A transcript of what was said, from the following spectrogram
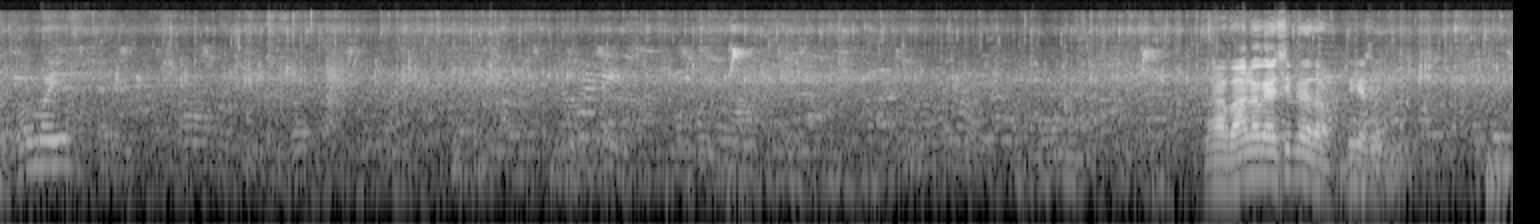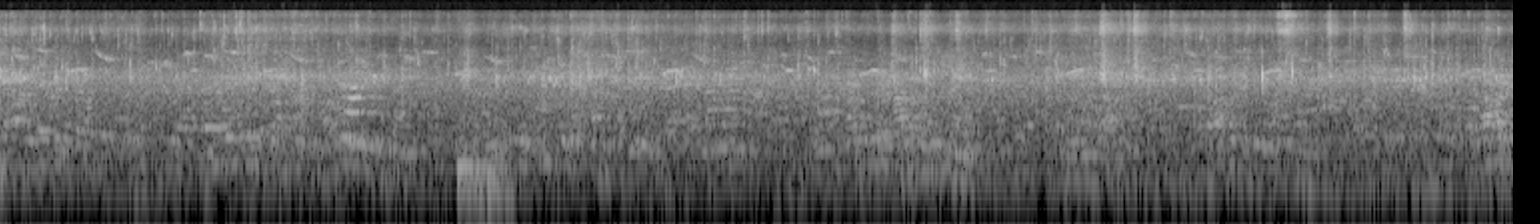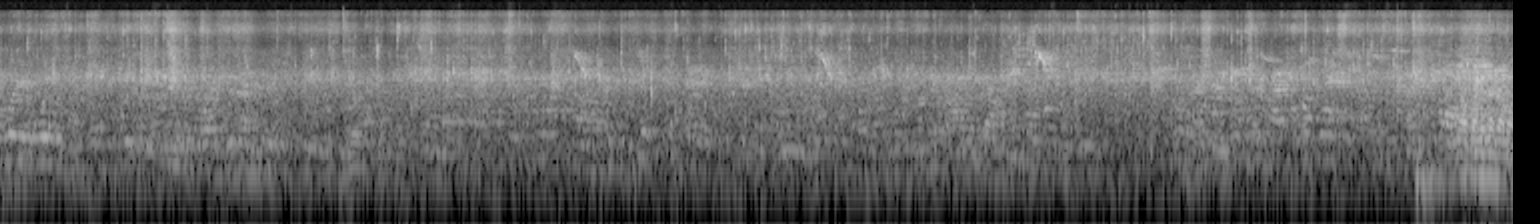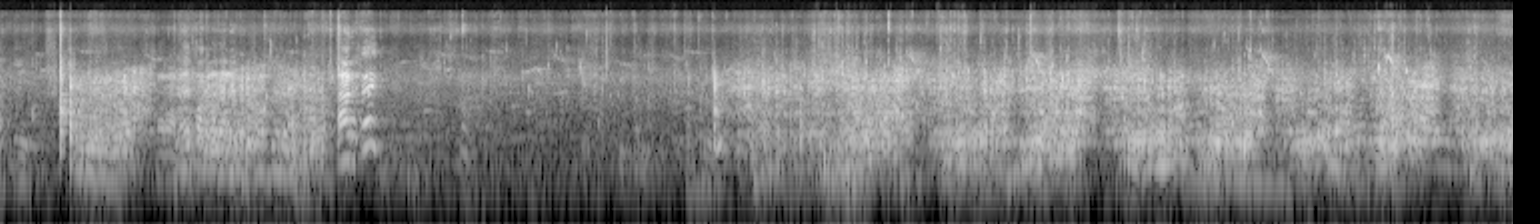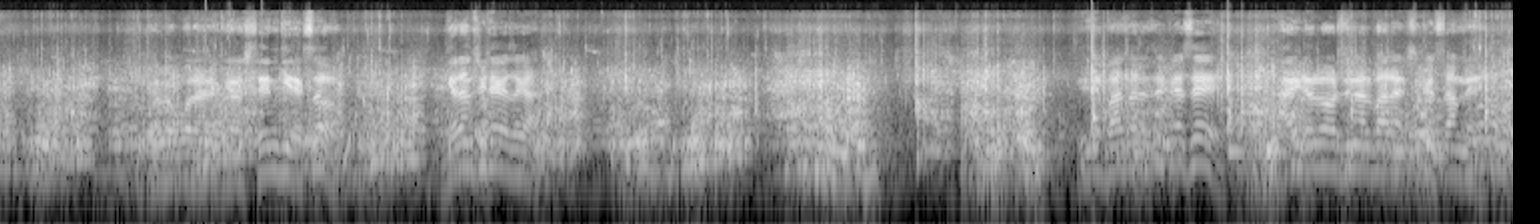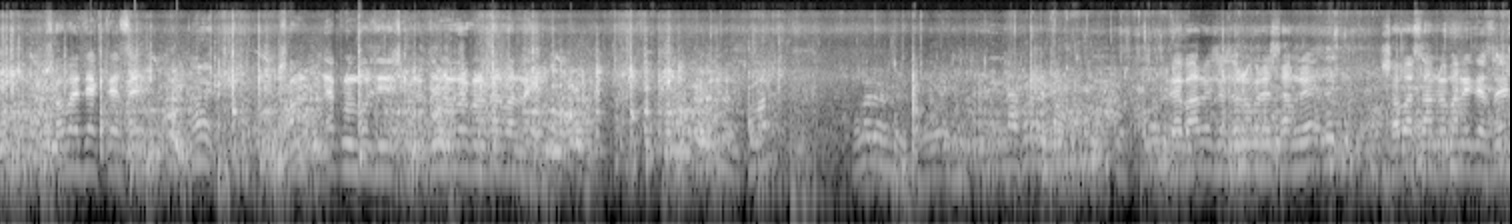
হ্যাঁ ভালো করে চিপড়ে দাও ঠিক আছে। আর এই ভালো বলে সেন কি রাখছো সুইট হয়ে গেছে গা বাজারে যে গেছে আইডল অরিজিনাল বারাণসীর সামনে। সবাই দেখতে আছে এক নম্বর জিনিস কোনো, দুই নম্বর কোনো কারবার নাই। ভালো হয়েছে জনগণের সামনে। সবার সামনে বানাইতেছে।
